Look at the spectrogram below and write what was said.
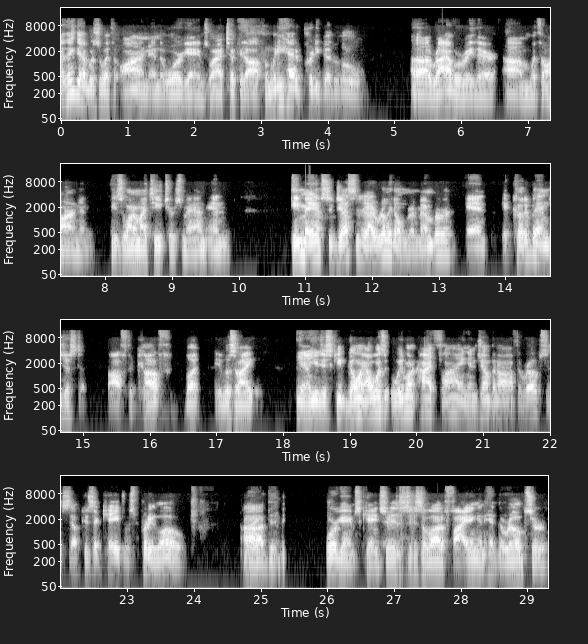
i think that was with arn and the war games when i took it off and we had a pretty good little uh, rivalry there um, with arn and he's one of my teachers man and he may have suggested it i really don't remember and it could have been just off the cuff but it was like, you know, you just keep going. I wasn't, we weren't high flying and jumping off the ropes and stuff because that cage was pretty low. Uh, right. Uh, the, the, war games cage. So it's just a lot of fighting and hitting the ropes or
